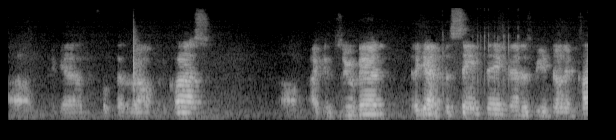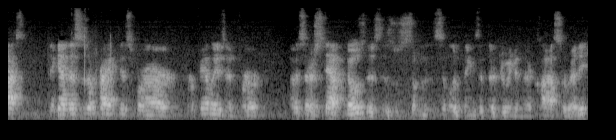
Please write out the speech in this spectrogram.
um, again, flip that around for the class. Um, I can zoom in, and again, the same thing that is being done in class. Again, this is a practice for our for families and for our staff knows this. This is some similar things that they're doing in their class already.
